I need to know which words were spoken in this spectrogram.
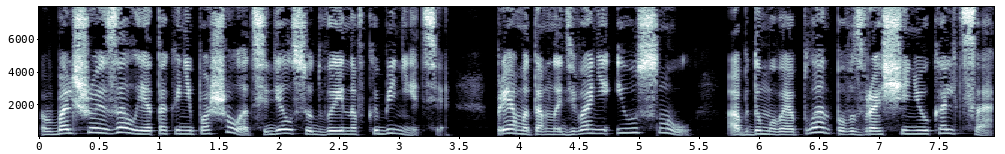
В большой зал я так и не пошел, отсиделся у Двейна в кабинете, прямо там на диване и уснул, обдумывая план по возвращению кольца.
